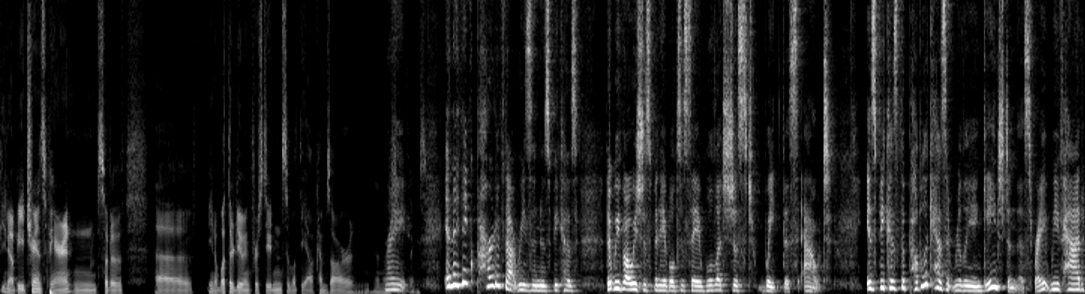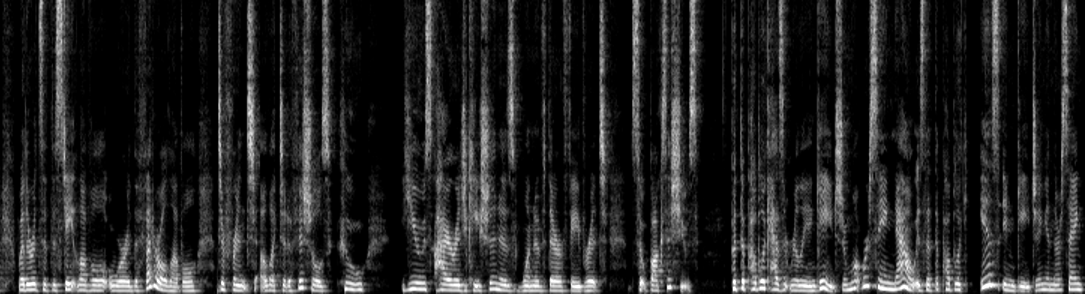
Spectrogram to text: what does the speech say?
you know be transparent and sort of uh, you know what they're doing for students and what the outcomes are and, and right sort of and i think part of that reason is because that we've always just been able to say well let's just wait this out is because the public hasn't really engaged in this right we've had whether it's at the state level or the federal level different elected officials who use higher education as one of their favorite soapbox issues. But the public hasn't really engaged. And what we're seeing now is that the public is engaging and they're saying,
